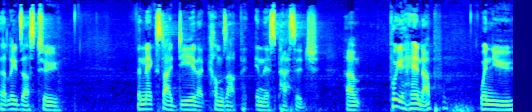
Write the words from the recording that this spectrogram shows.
That leads us to the next idea that comes up in this passage. Um, put your hand up when you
